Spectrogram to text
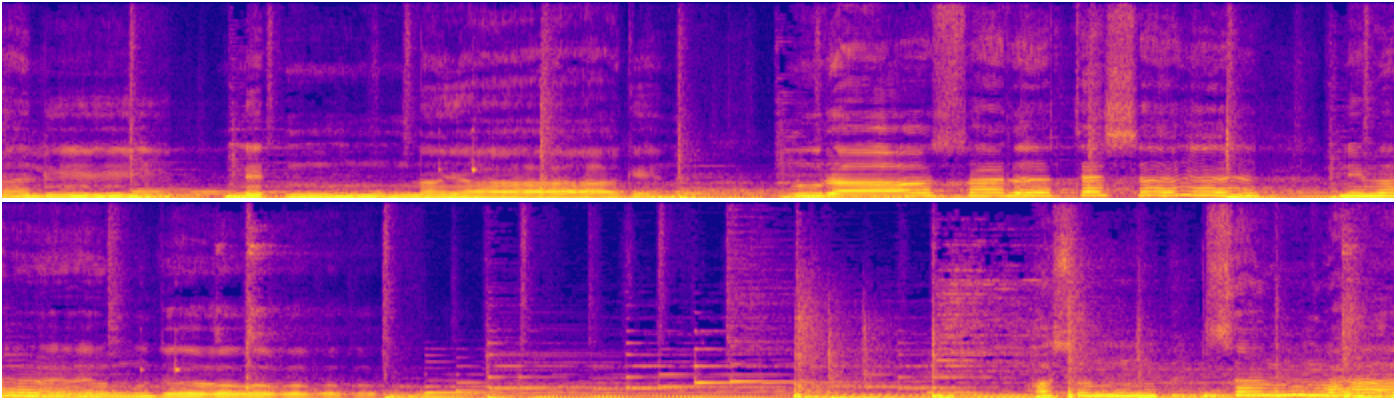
යලි නෙත් නයාගෙන. නුරාසර තැස නිවමුදෝ. හසුන් සංවාදිත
